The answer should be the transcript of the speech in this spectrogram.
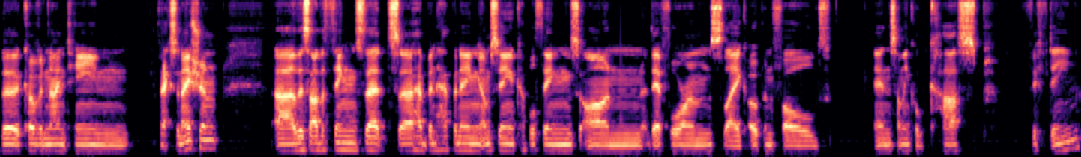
the COVID nineteen vaccination. Uh, there's other things that uh, have been happening. I'm seeing a couple things on their forums, like OpenFold and something called CASP 15.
